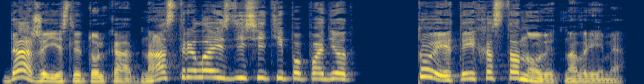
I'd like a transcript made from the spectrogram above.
Даже если только одна стрела из десяти попадет, то это их остановит на время.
